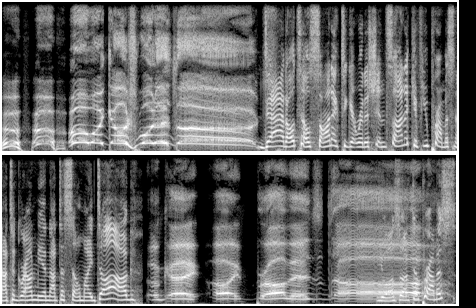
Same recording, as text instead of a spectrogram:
oh, oh my gosh, what is that? Dad, I'll tell Sonic to get rid of Shin Sonic if you promise not to ground me and not to sell my dog. Okay, I promise. You also have to promise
